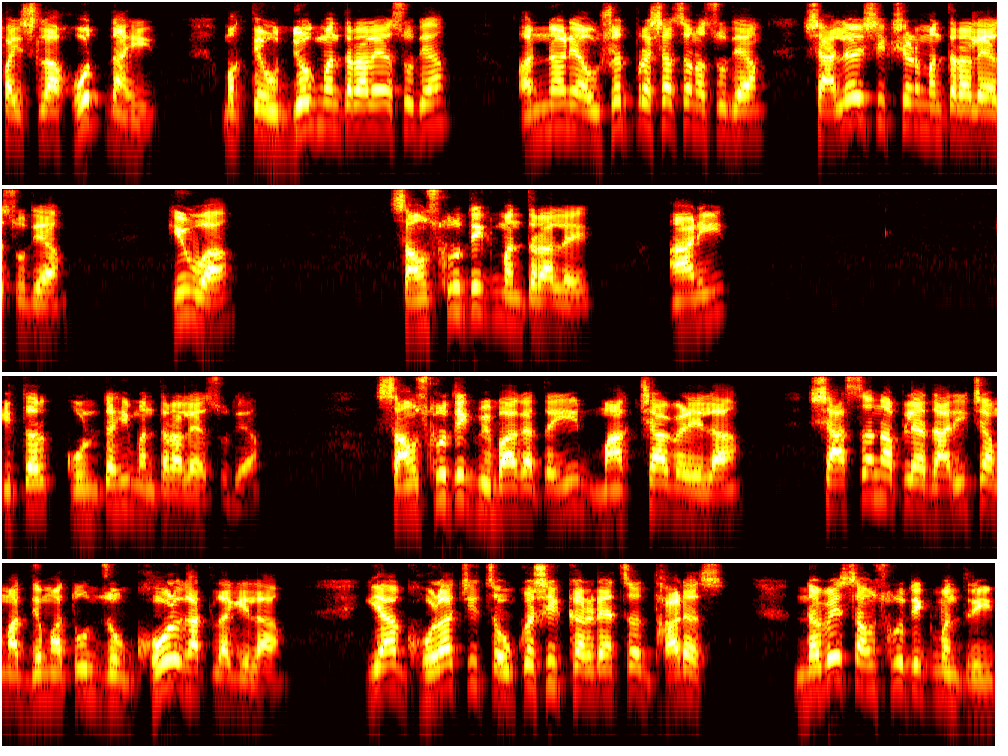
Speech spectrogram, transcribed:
फैसला होत नाही मग ते उद्योग मंत्रालय असू द्या अन्न आणि औषध प्रशासन असू द्या शालेय शिक्षण मंत्रालय असू द्या किंवा सांस्कृतिक मंत्रालय आणि इतर कोणतंही मंत्रालय असू द्या सांस्कृतिक विभागातही मागच्या वेळेला शासन आपल्या दारीच्या माध्यमातून जो घोळ घातला गेला या घोळाची चौकशी करण्याचं धाडस नवे सांस्कृतिक मंत्री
